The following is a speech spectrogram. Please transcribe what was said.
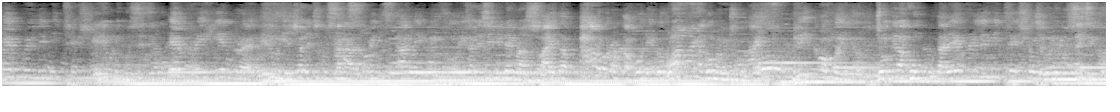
every limitation, every hindrance that has been standing before you. ekibadde kiridde maaso By the power of the Holy Ghost, I speak over you that every limitation kye will buli be removed muziziko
